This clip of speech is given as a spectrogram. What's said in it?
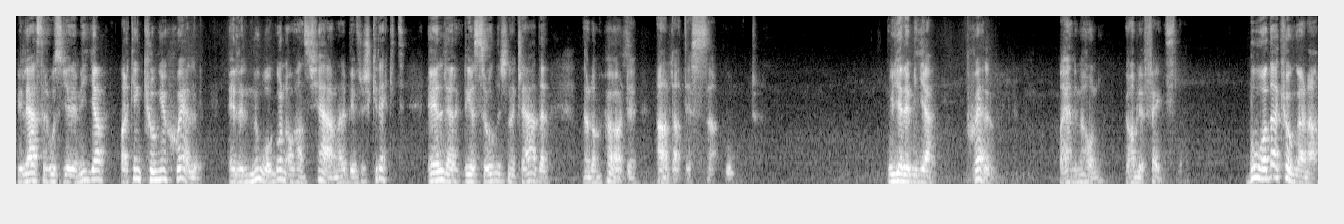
Vi läser hos Jeremia, varken kungen själv eller någon av hans tjänare blev förskräckt eller reste under sina kläder när de hörde alla dessa ord. Och Jeremia själv, vad hände med honom? Jo, han blev fängslad. Båda kungarna,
